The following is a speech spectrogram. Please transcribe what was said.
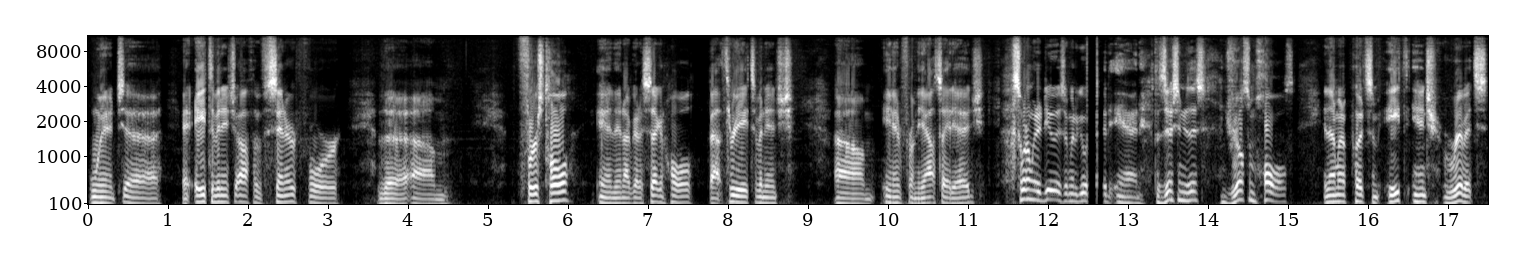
went uh, an eighth of an inch off of center for the um, first hole, and then I've got a second hole about three eighths of an inch um, in from the outside edge. So what I'm going to do is I'm going to go ahead and position this, drill some holes, and then I'm going to put some eighth inch rivets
